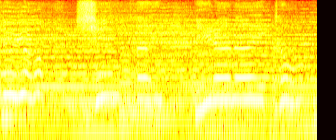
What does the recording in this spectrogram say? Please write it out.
るよ。心配いらないと。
